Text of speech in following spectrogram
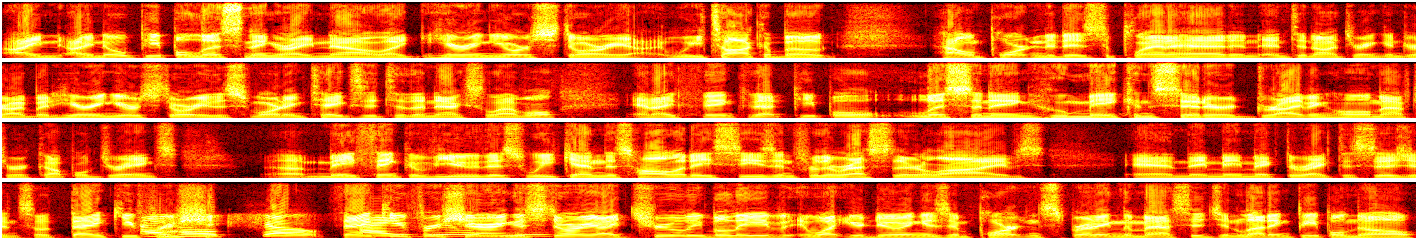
I I know people listening right now, like hearing your story. We talk about how important it is to plan ahead and, and to not drink and drive, but hearing your story this morning takes it to the next level. And I think that people listening who may consider driving home after a couple drinks uh, may think of you this weekend, this holiday season, for the rest of their lives. and they may make the right decision. So thank you for I sh- hope so. Thank I you for really sharing the story. I truly believe what you're doing is important, spreading the message and letting people know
